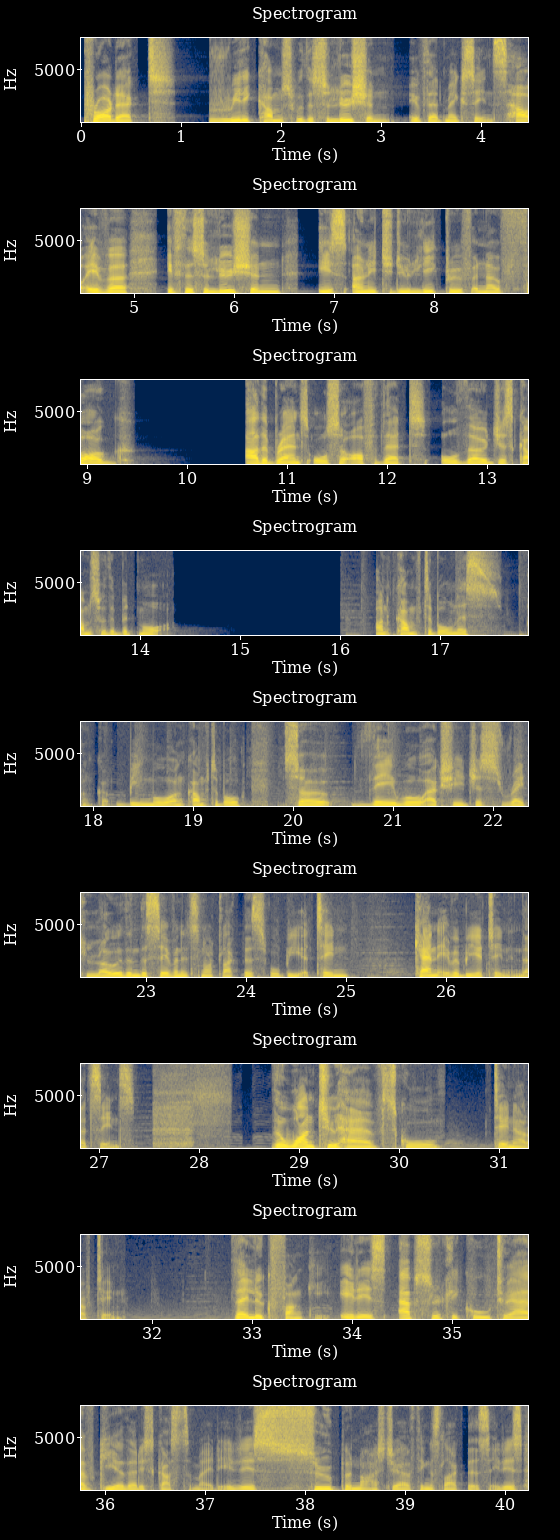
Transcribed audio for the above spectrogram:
product really comes with a solution, if that makes sense. However, if the solution is only to do leak proof and no fog, other brands also offer that, although it just comes with a bit more uncomfortableness, being more uncomfortable. So they will actually just rate lower than the 7. It's not like this will be a 10, can ever be a 10 in that sense. The want to have score 10 out of 10. They look funky. It is absolutely cool to have gear that is custom made. It is super nice to have things like this. It is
